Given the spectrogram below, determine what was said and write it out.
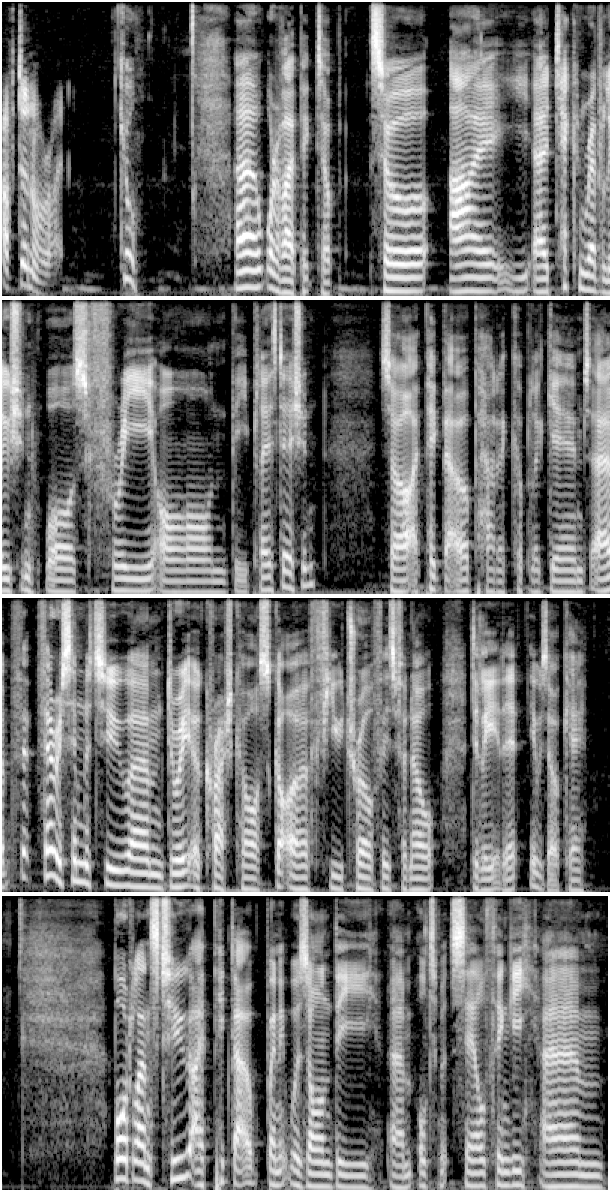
I've done all right. cool. Uh, what have I picked up? So I uh, Tekken Revolution was free on the PlayStation. So I picked that up, had a couple of games. Uh, v- very similar to um, Dorito Crash Course. Got a few trophies for note, deleted it. It was okay. Borderlands 2, I picked that up when it was on the um, Ultimate Sale thingy. Um,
